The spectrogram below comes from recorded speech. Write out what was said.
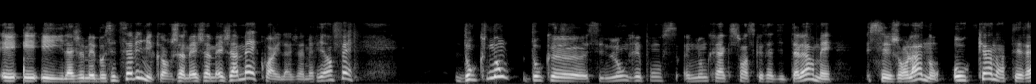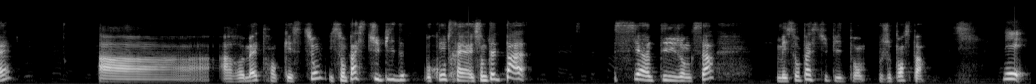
et, il a jamais bossé de sa vie, mais quand jamais, jamais, jamais, quoi. Il a jamais rien fait. Donc non. Donc euh, c'est une longue réponse, une longue réaction à ce que tu as dit tout à l'heure, mais ces gens-là n'ont aucun intérêt à, remettre en question. Ils sont pas stupides. Au contraire, ils sont peut-être pas si intelligents que ça, mais ils sont pas stupides. Pour... Je pense pas. Mais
